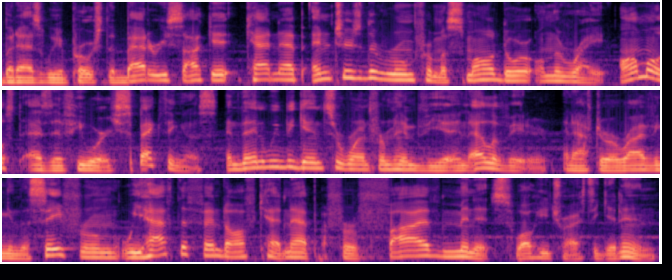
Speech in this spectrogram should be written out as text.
But as we approach the battery socket, Catnap enters the room from a small door on the right, almost as if he were expecting us, and then we begin to run from him via an elevator. And after arriving in the safe room, we have to fend off Catnap for 5 minutes while he tries to get in.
